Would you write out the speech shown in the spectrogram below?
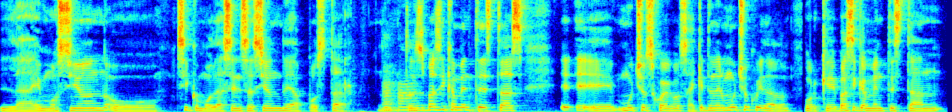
la emoción o sí como la sensación de apostar. Entonces básicamente estas eh, eh, muchos juegos hay que tener mucho cuidado porque básicamente están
